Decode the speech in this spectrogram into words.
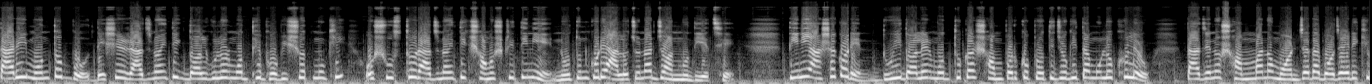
তার এই মন্তব্য, দেশের রাজনৈতিক দলগুলোর মধ্যে ভবিষ্যৎমুখী ও সুস্থ রাজনৈতিক সংস্কৃতি নিয়ে নতুন করে আলোচনার জন্ম দিয়েছে। তিনি আশা করেন, দুই দলের মধ্যকার সম্পর্ক প্রতিযোগিতামূলক হলেও তা যেন সম্মান ও মর্যাদা বজায় রেখে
